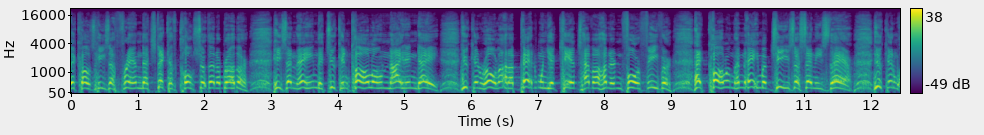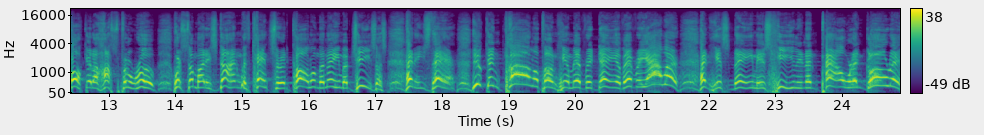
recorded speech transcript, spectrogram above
because he's a friend that sticketh closer than a brother. He's a name that you can call on night and day. You can roll out of bed when your kids have 104 fever and call on the name of Jesus and he's there. You can walk in a hospital room where somebody's dying with cancer and call on the name of Jesus and he's there. You can call upon him every day of every hour and his name is healing and power and glory.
